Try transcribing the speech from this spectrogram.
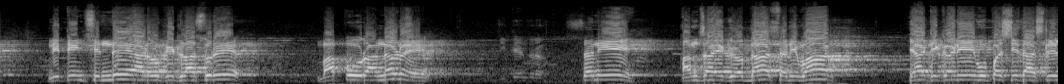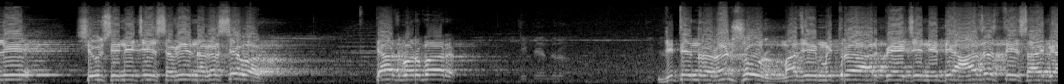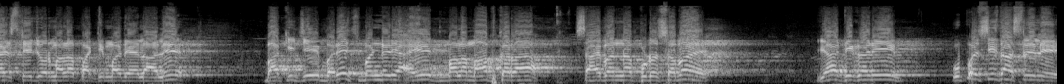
नितीन शिंदे ॲडव्होकेट लासुरे बापू रांधवणे सनी आमचा एक योद्धा सनी वाघ या ठिकाणी उपस्थित असलेले शिवसेनेचे सगळे नगरसेवक. त्याचबरोबर जितेंद्र. रणशूर माझे मित्र आरपीआयचे नेते आजच ते साहेब या स्टेजवर मला पाठिंबा द्यायला आले. बाकीचे बरेच मंडळी आहेत मला माफ करा. साहेबांना पुढं सभा आहे. या ठिकाणी उपस्थित असलेले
